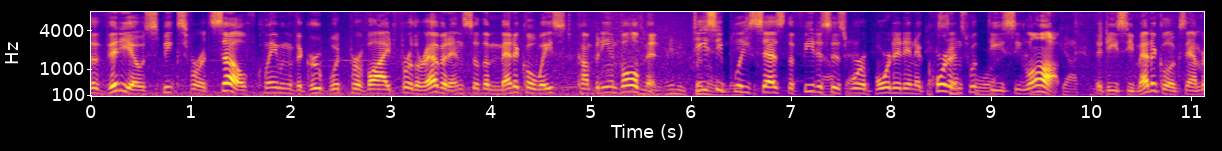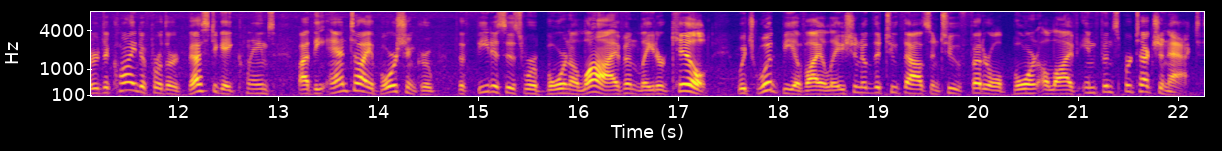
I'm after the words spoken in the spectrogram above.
the video speaks for itself, claiming the group would provide further evidence of the medical waste company involvement. DC police says the fetuses were aborted in accordance with DC law. The DC medical examiner declined to further investigate claims by the anti-abortion group the fetuses were born alive and later killed, which would be a violation of the 2002 federal Born Alive Infants Protection Act.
